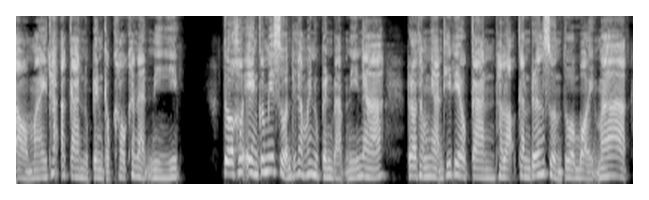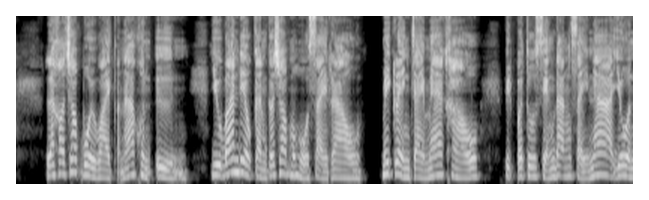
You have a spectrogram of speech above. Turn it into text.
ต่อไหมถ้าอาการหนูเป็นกับเขาขนาดนี้ ตัวเขาเองก็มีส่วนที่ทำให้หนูเป็นแบบนี้นะ เราทำงานที่เดียวกันทะเลาะกันเรื่องส่วนตัวบ่อยมาก และเขาชอบโวยวายต่อหน้าคนอื่น อยู่บ้านเดียวกันก็ชอบโมโหใส่เรา ไม่เกรงใจแม่เขา ปิดประตูเสียงดังใส่หน้า โยน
